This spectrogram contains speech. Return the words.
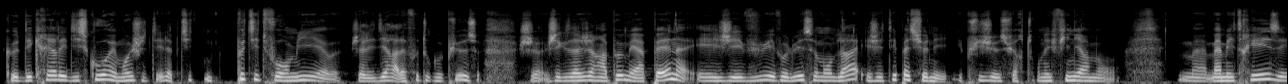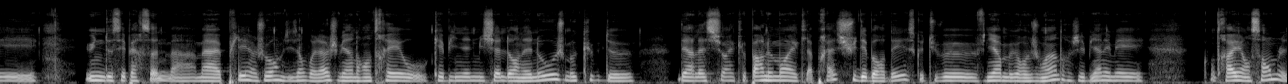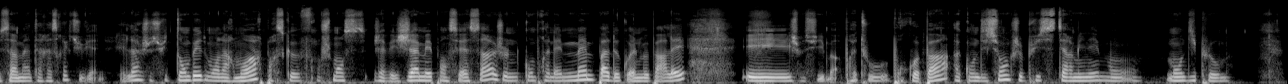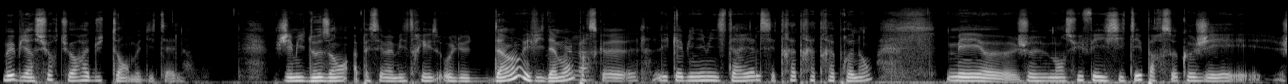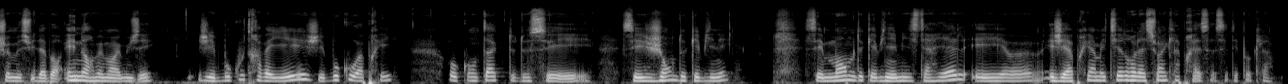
que d'écrire les discours. Et moi, j'étais la petite petite fourmi, euh, j'allais dire à la photocopieuse. J'exagère un peu, mais à peine. Et j'ai vu évoluer ce monde-là et j'étais passionnée. Et puis, je suis retournée finir mon ma, maîtrise et une de ces personnes m'a appelé un jour en me disant voilà, je viens de rentrer au cabinet de Michel Dornano, je m'occupe de des relations avec le Parlement, avec la presse. Je suis débordée. Est-ce que tu veux venir me rejoindre? J'ai bien aimé qu'on travaille ensemble, ça m'intéresserait que tu viennes. Et là, je suis tombée de mon armoire parce que franchement, j'avais jamais pensé à ça, je ne comprenais même pas de quoi elle me parlait, et je me suis dit, bah, après tout, pourquoi pas, à condition que je puisse terminer mon, mon diplôme. Mais bien sûr, tu auras du temps, me dit-elle. J'ai mis deux ans à passer ma maîtrise au lieu d'un, évidemment, parce que les cabinets ministériels, c'est très, très, très prenant. Mais euh, je m'en suis félicitée parce que j'ai, je me suis d'abord énormément amusée. J'ai beaucoup travaillé, j'ai beaucoup appris au contact de ces, ces gens de cabinet, ces membres de cabinet ministériel, et, euh, et j'ai appris un métier de relation avec la presse à cette époque-là.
